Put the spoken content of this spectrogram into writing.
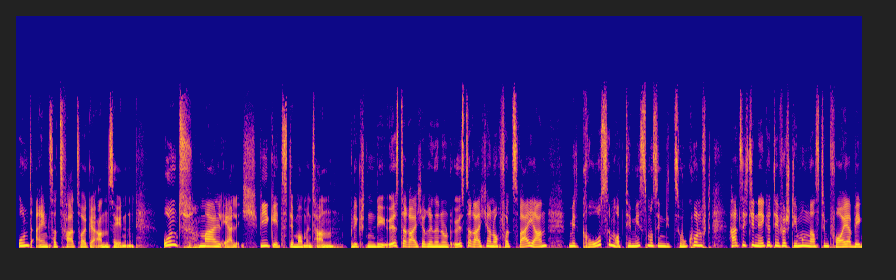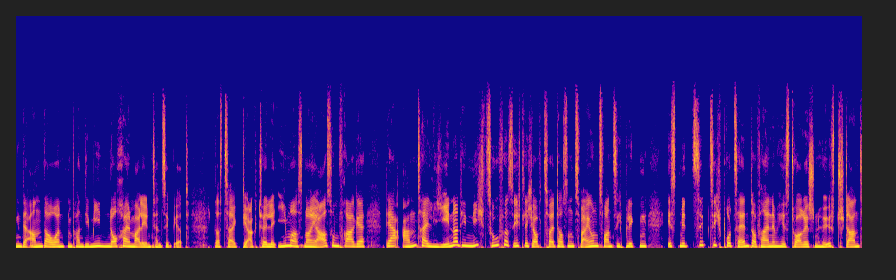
und Einsatzfahrzeuge ansehen. Und mal ehrlich, wie geht's dir momentan? Blickten die Österreicherinnen und Österreicher noch vor zwei Jahren mit großem Optimismus in die Zukunft, hat sich die negative Stimmung aus dem Vorjahr wegen der andauernden Pandemie noch einmal intensiviert. Das zeigt die aktuelle IMAS Neujahrsumfrage. Der Anteil jener, die nicht zuversichtlich auf 2022 blicken, ist mit 70 Prozent auf einem historischen Höchststand.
